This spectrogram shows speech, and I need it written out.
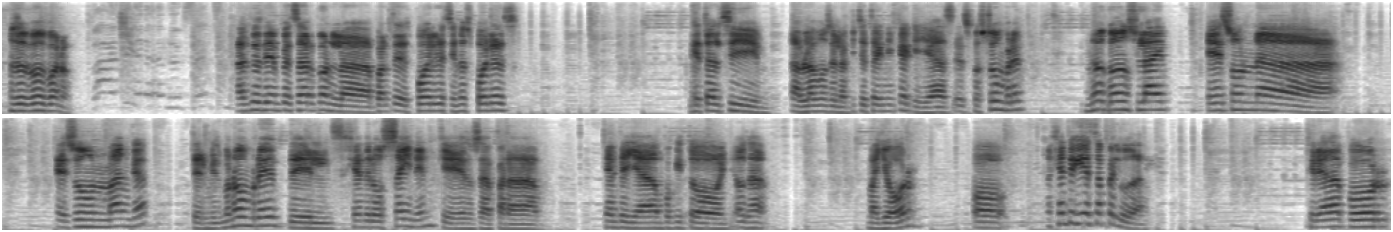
Entonces, pues bueno. Antes de empezar con la parte de spoilers y no spoilers, ¿qué tal si hablamos de la ficha técnica que ya es, es costumbre? No Guns Live es una es un manga del mismo nombre del género seinen, que es, o sea, para gente ya un poquito, o sea, mayor o gente que ya está peluda. Creada por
